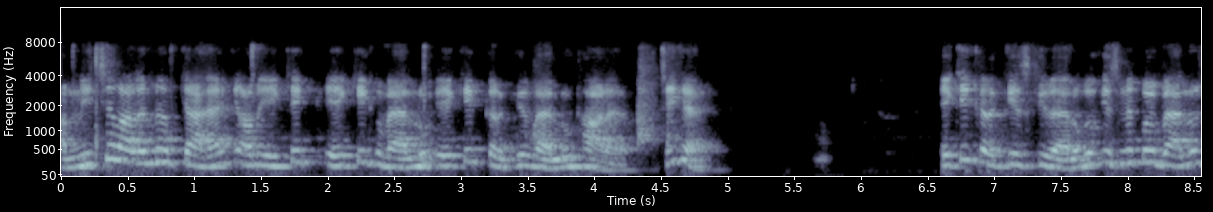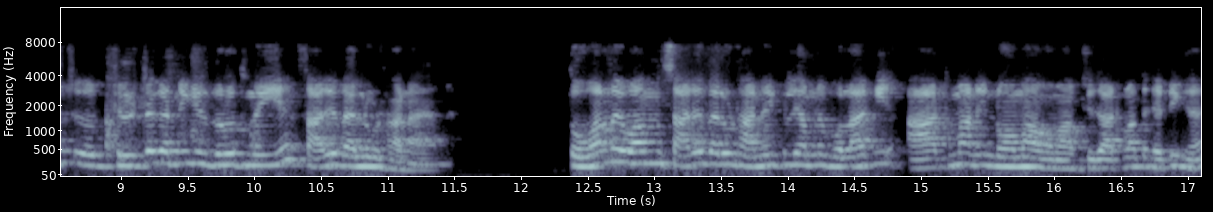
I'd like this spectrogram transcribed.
अब नीचे वाले में अब क्या है कि हम एक एक एक एक वैल्यू एक एक करके वैल्यू उठा रहे हैं। ठीक है? एक एक करके इसकी वैल्यू क्योंकि इसमें कोई वैल्यू फ़िल्टर करने की ज़रूरत नहीं है सारे वैल्यू उठाना है। तो वन बाई वन सारे वैल्यू उठाने के लिए हमने बोला कि आठवां नहीं, नौवा होगा माफ़ कीजिए, आठवां तो हेडिंग है।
